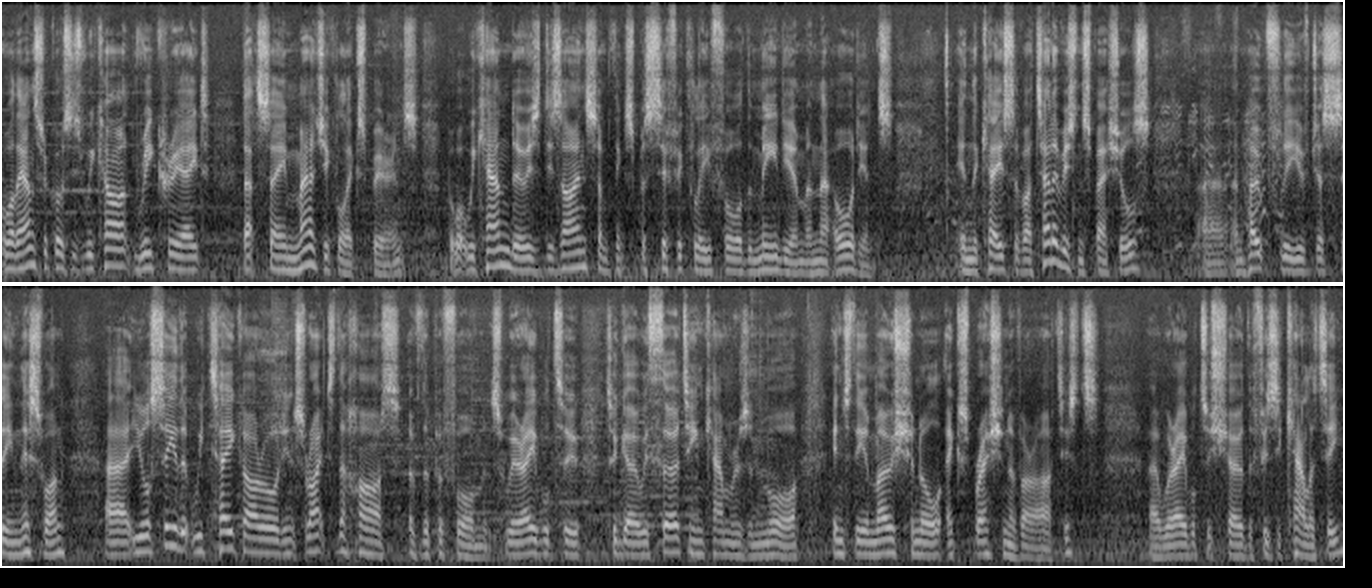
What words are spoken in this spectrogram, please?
Well, the answer, of course, is we can't recreate that same magical experience, but what we can do is design something specifically for the medium and that audience. In the case of our television specials, uh, and hopefully you've just seen this one, uh, you'll see that we take our audience right to the heart of the performance. We're able to, to go with 13 cameras and more into the emotional expression of our artists. Uh, we're able to show the physicality,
